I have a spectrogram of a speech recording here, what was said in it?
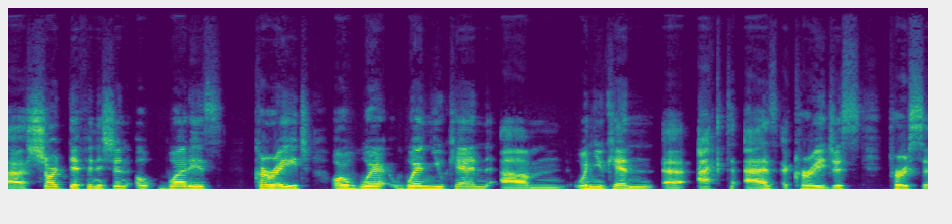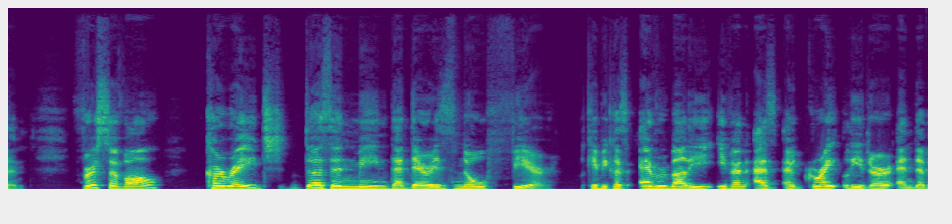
a short definition of what is courage or where when you can um, when you can uh, act as a courageous person. First of all, courage doesn't mean that there is no fear. Okay, because everybody, even as a great leader and the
